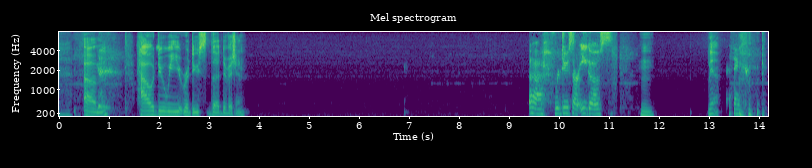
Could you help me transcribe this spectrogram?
um, how do we reduce the division? uh, reduce our egos. Hmm. Yeah. I think.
